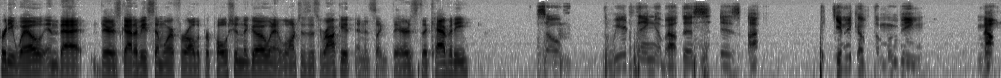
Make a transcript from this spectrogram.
pretty well in that there's got to be somewhere for all the propulsion to go when it launches this rocket, and it's like there's the cavity. So, the weird thing about this is I, the gimmick of the moving mountain.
